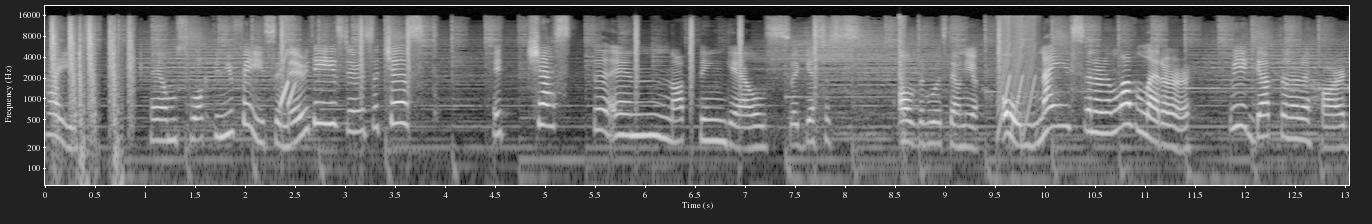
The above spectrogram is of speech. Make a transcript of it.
hi. I almost walked in your face, and there it is. There's a chest. A chest and nothing else. I guess it's all the was down here. Oh, nice! Another love letter. We got another heart.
